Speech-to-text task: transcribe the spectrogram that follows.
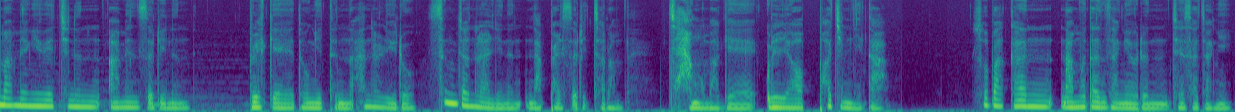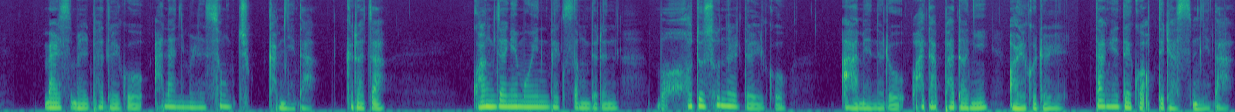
수만 명이 외치는 아멘 소리는 붉게 동이 튼 하늘 위로 승전을 알리는 나팔 소리처럼 장엄하게 울려 퍼집니다. 소박한 나무 단상에 오른 제사장이 말씀을 펴들고 하나님을 송축합니다. 그러자 광장에 모인 백성들은 모두 손을 들고 아멘으로 화답하더니 얼굴을 땅에 대고 엎드렸습니다.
